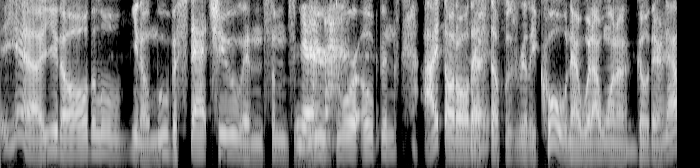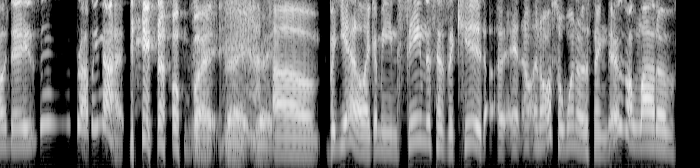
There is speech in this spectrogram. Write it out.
yeah, you know, all the little, you know, move a statue and some, some Yeah. weird door opens. I thought all that Right. stuff was really cool. Now, would I want to go there Right. nowadays? Eh, probably not, you know. But right, right, right. um, but yeah, like I mean, seeing this as a kid, uh, and and also one other thing, there's a lot of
